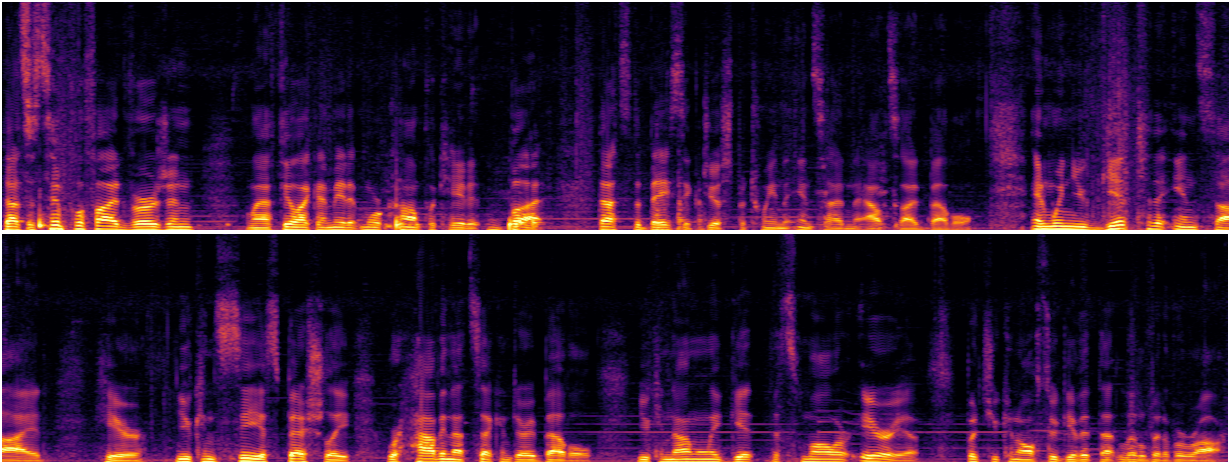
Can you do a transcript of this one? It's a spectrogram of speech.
that's a simplified version. I feel like I made it more complicated, but that's the basic just between the inside and the outside bevel. And when you get to the inside, here, you can see especially we're having that secondary bevel. You can not only get the smaller area, but you can also give it that little bit of a rock.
